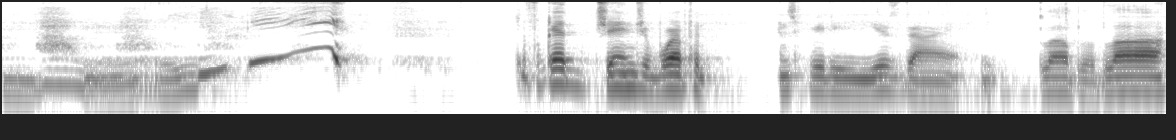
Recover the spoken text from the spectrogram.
maybe? Don't forget to change your weapon. And use that. Blah, blah, blah.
